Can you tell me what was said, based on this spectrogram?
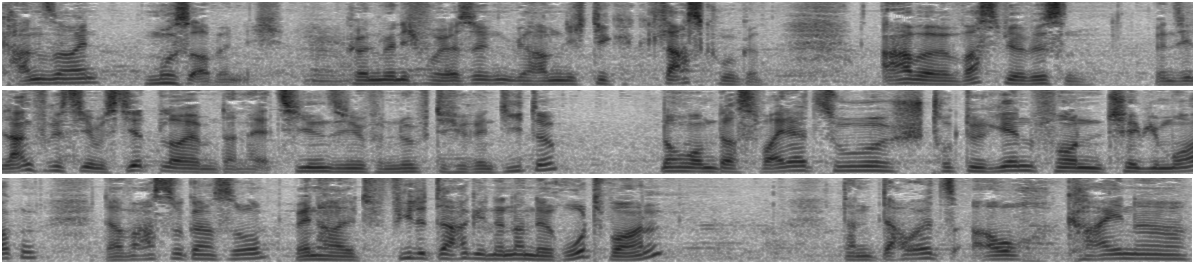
Kann sein, muss aber nicht. Mhm. Können wir nicht vorhersehen, wir haben nicht die Glaskugel. Aber was wir wissen, wenn Sie langfristig investiert bleiben, dann erzielen Sie eine vernünftige Rendite. Nochmal, um das weiter zu strukturieren von JP Morgan, da war es sogar so, wenn halt viele Tage ineinander rot waren, dann dauert es auch keine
